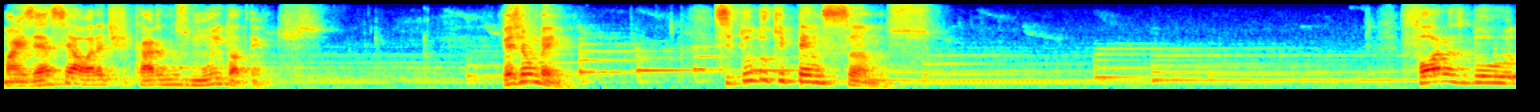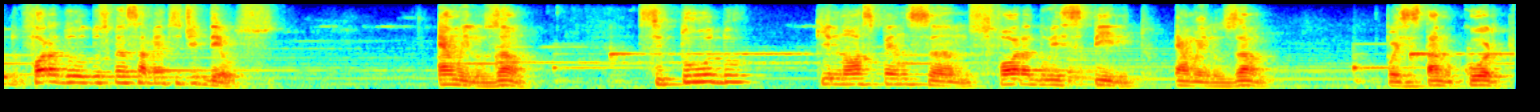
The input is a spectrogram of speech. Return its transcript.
mas essa é a hora de ficarmos muito atentos. Vejam bem, se tudo o que pensamos fora, do, fora do, dos pensamentos de Deus é uma ilusão, se tudo que nós pensamos fora do Espírito é uma ilusão, pois está no corpo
